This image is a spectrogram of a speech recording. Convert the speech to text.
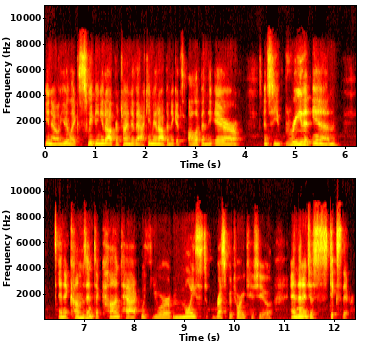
you know you're like sweeping it up or trying to vacuum it up and it gets all up in the air and so you breathe it in and it comes into contact with your moist respiratory tissue and then it just sticks there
